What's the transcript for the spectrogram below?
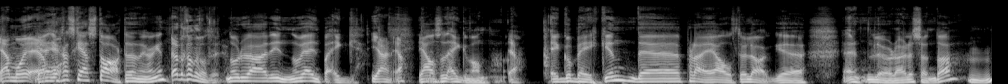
Jeg må, jeg Jeg, må, jeg, skal jeg starte denne gangen? ja, det kan du godt gjøre. Når, du er inne, når vi er inne på egg. Gjerne, ja. Jeg er også en eggmann. Ja. Egg og bacon det pleier jeg alltid å lage enten lørdag eller søndag. Mm.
